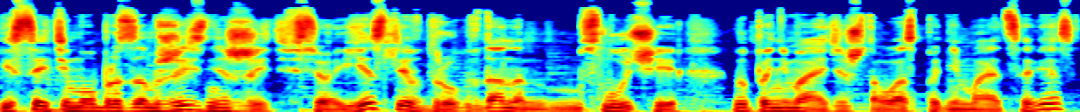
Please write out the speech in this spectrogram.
и с этим образом жизни жить. Все. Если вдруг в данном случае вы понимаете, что у вас поднимается вес,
